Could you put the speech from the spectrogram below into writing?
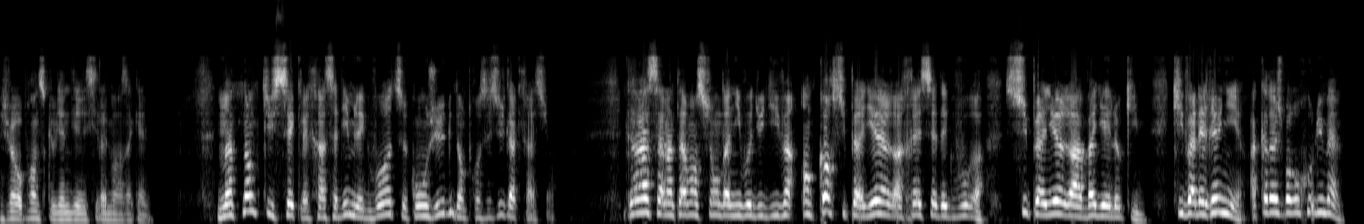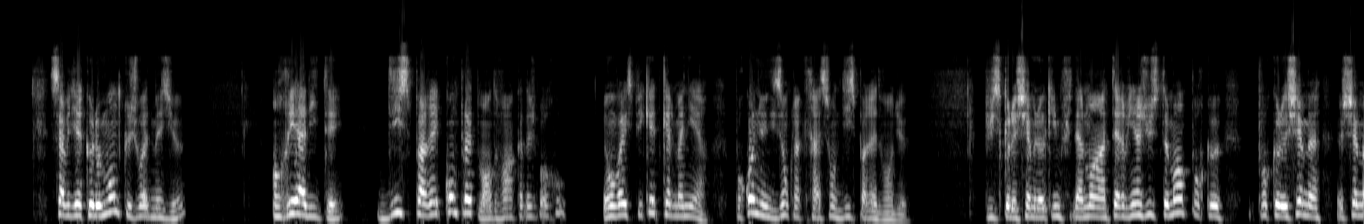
Je vais reprendre ce que vient de dire ici la. Maintenant que tu sais que les chassadim et les gvorot se conjuguent dans le processus de la création, grâce à l'intervention d'un niveau du divin encore supérieur à Chesed supérieur à Vaye Elohim, qui va les réunir, à Kadosh Baruch lui-même. Ça veut dire que le monde que je vois de mes yeux, en réalité, disparaît complètement devant Kadosh Baruch Et on va expliquer de quelle manière. Pourquoi nous disons que la création disparaît devant Dieu? Puisque le Shem Elohim finalement intervient justement pour que, le Shem, le Shem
